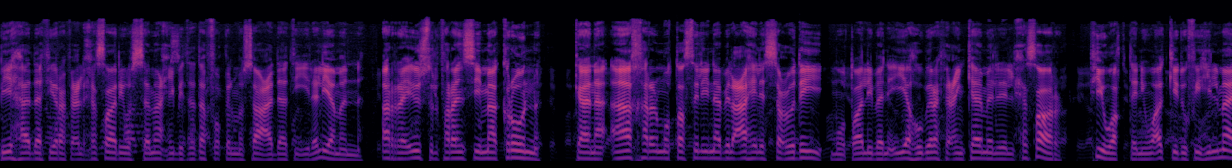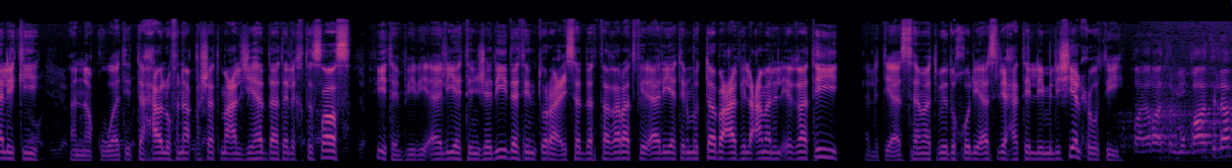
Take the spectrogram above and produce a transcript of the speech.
بهدف رفع الحصار والسماح بتدفق المساعدات إلى اليمن. الرئيس الفرنسي ماكرون كان آخر المتصلين بالعاهل السعودي مطالبا إياه برفع كامل للحصار في وقت يؤكد فيه المالكي أن قوات التحالف ناقشت مع الجهات ذات الاختصاص في تنفيذ آلية جديدة تراعي سد الثغرات في الآلية المتبعة في العمل الإغاثي التي أسهمت بدخول أسلحة لميليشيا الحوثي. الطائرات المقاتلة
